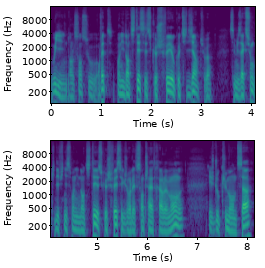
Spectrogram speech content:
oui, dans le sens où, en fait, mon identité, c'est ce que je fais au quotidien, tu vois. C'est mes actions qui définissent mon identité. Et ce que je fais, c'est que je relève 100 challenges à travers le monde et je documente ça.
